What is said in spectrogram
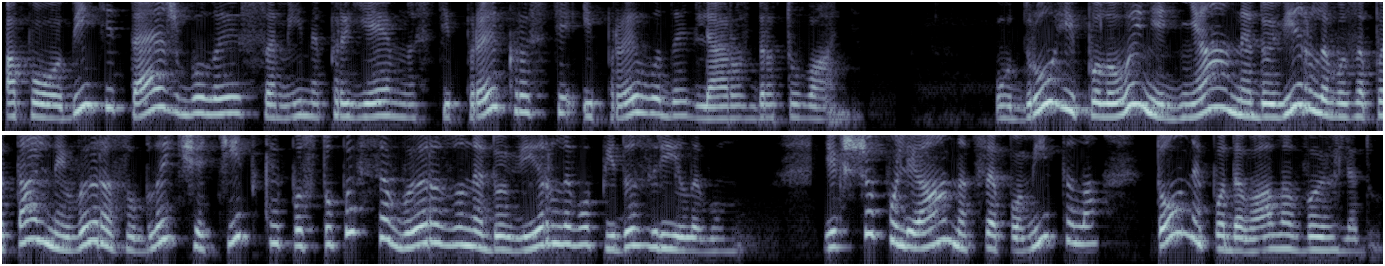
а по обіді теж були самі неприємності, прикрості і приводи для роздратування. У другій половині дня недовірливо запитальний вираз обличчя тітки поступився виразу недовірливо підозріливому. Якщо Поліана це помітила, то не подавала вигляду.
